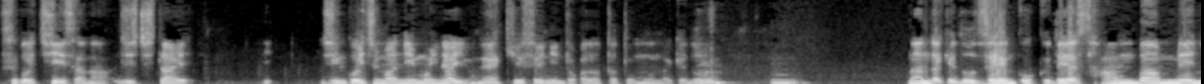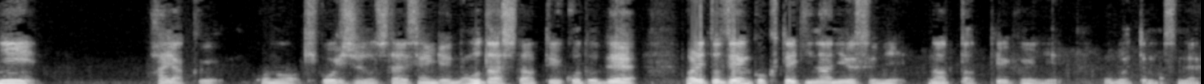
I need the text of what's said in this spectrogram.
すごい小さな自治体、い人口1万人もいないよね。9000人とかだったと思うんだけど、うんうんなんだけど全国で3番目に早くこの気候非常事態宣言を出したっていうことで、割と全国的なニュースになったっていうふうに覚えてますね。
